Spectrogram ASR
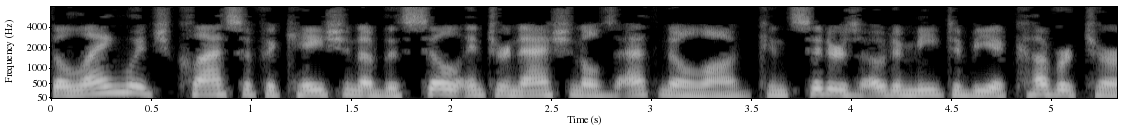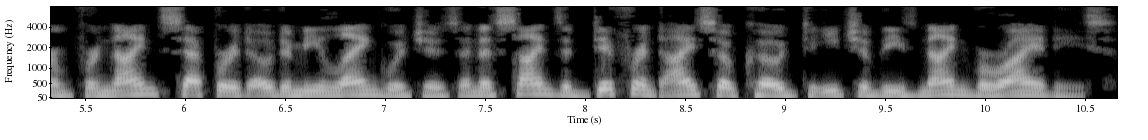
The language classification of the SIL International's Ethnologue considers Otomi to be a cover term for nine separate Otomi languages and assigns a different ISO code to each of these nine varieties.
